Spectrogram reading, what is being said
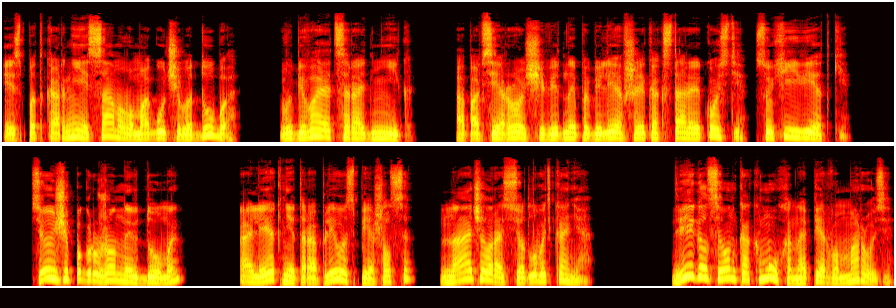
Из-под корней самого могучего дуба выбивается родник, а по всей роще видны побелевшие, как старые кости, сухие ветки. Все еще погруженный в думы, Олег неторопливо спешился, начал расседлывать коня. Двигался он как муха на первом морозе,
